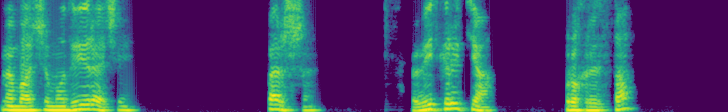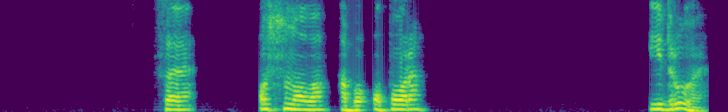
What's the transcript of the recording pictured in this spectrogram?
Ми бачимо дві речі. Перше відкриття про Христа це основа або опора. І друге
